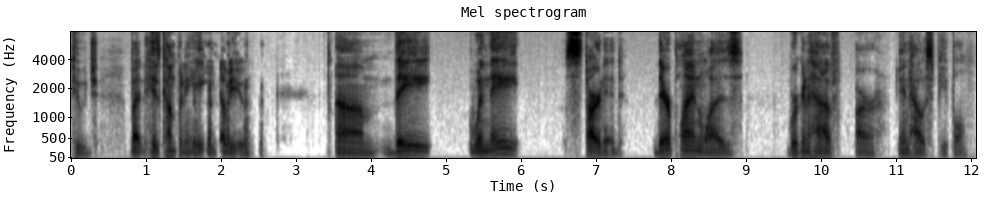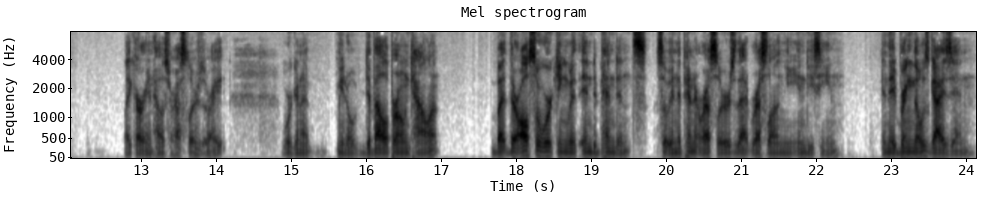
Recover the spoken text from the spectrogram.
Tooge, but his company AEW, um, they when they started, their plan was we're going to have our in-house people, like our in-house wrestlers, right? We're going to you know develop our own talent, but they're also working with independents, so independent wrestlers that wrestle on the indie scene and they bring those guys in,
